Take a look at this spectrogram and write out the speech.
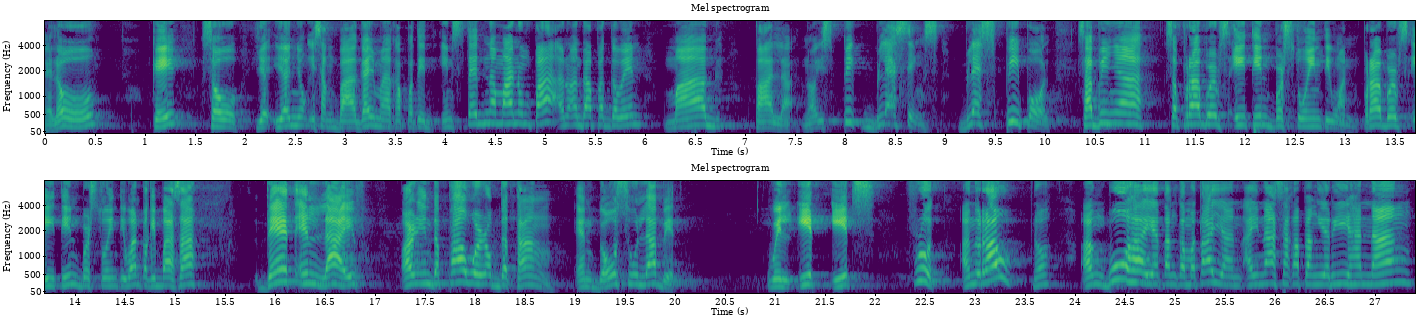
Hello? Okay? So, yan yung isang bagay mga kapatid. Instead na manumpa, ano ang dapat gawin? Magpala. No? Speak blessings. Bless people. Sabi niya sa Proverbs 18 verse 21. Proverbs 18 verse 21, pakibasa, Death and life are in the power of the tongue, and those who love it will eat its fruit. Ano raw? No? Ang buhay at ang kamatayan ay nasa kapangyarihan ng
